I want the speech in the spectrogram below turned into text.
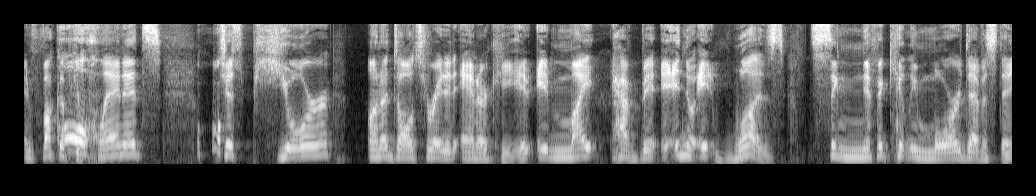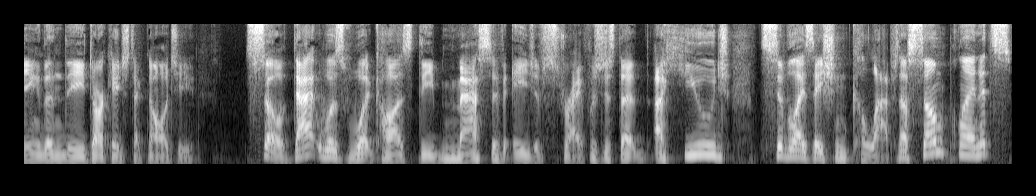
and fuck up your Oh. planets just pure unadulterated anarchy. It, it might have been it, no it was significantly more devastating than the dark age technology. So that was what caused the massive age of strife was just that a huge civilization collapse. Now some planets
